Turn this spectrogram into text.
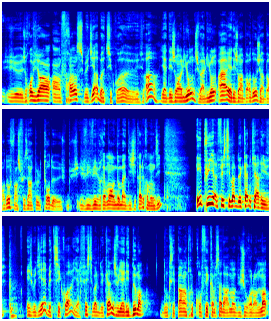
je, reviens en France, je me dis ah bah tu sais quoi, euh, ah il y a des gens à Lyon, je vais à Lyon, ah il y a des gens à Bordeaux, je vais à Bordeaux. Enfin je faisais un peu le tour de, je, vivais vraiment en nomade digital comme on dit. Et puis il y a le festival de Cannes qui arrive. Et je me dis ah tu sais quoi, il y a le festival de Cannes, je vais y aller demain. Donc c'est pas un truc qu'on fait comme ça normalement du jour au lendemain,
